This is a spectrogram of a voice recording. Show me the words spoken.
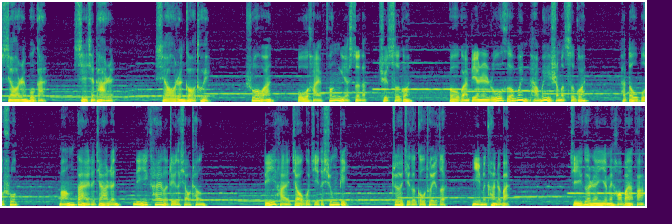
小人不敢。谢谢大人，小人告退。说完，胡海风也似的去辞官。不管别人如何问他为什么辞官，他都不说，忙带着家人离开了这个小城。李海叫过几个兄弟，这几个狗腿子，你们看着办。几个人也没好办法，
